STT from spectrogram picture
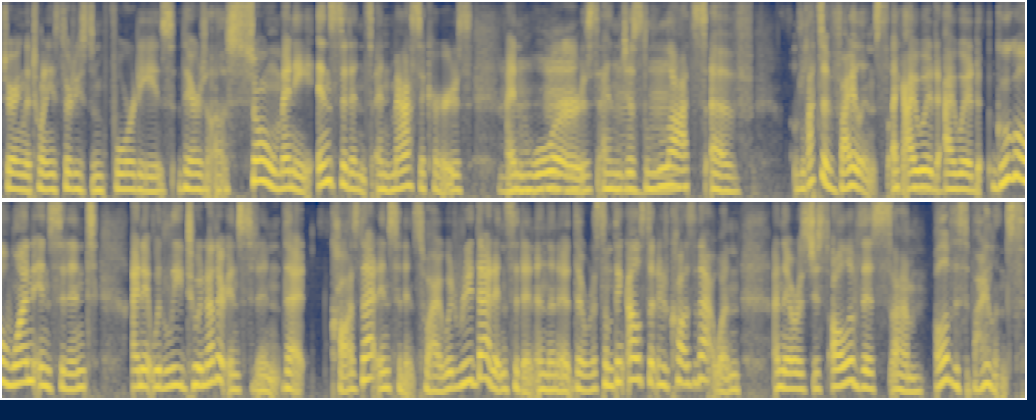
during the 20s, 30s, and 40s, there's uh, so many incidents and massacres and mm-hmm. wars and just mm-hmm. lots of lots of violence like i would i would google one incident and it would lead to another incident that caused that incident. So i would read that incident and then it, there was something else that had caused that one. And there was just all of this um, all of this violence.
